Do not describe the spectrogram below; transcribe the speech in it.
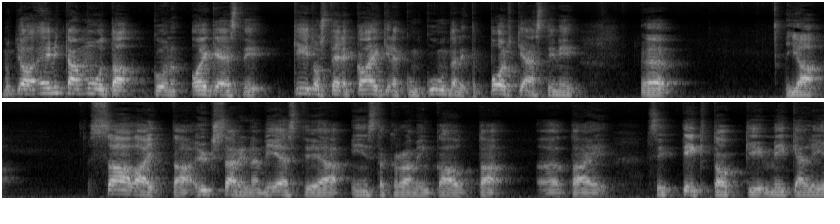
Mut joo, ei mitään muuta kuin oikeesti kiitos teille kaikille, kun kuuntelitte podcastini. Ja saa laittaa yksärinä viestiä Instagramin kautta tai sitten TikTokki, mikäli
